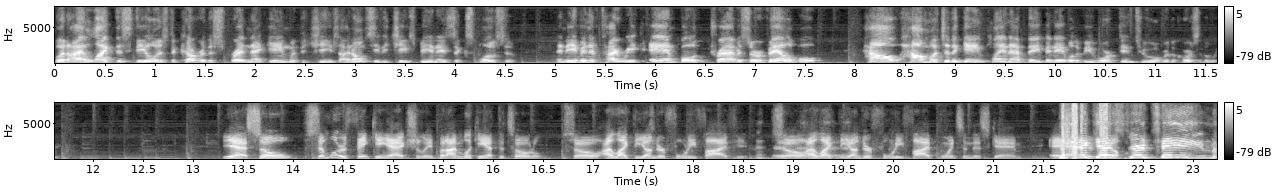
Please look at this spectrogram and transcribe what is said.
but I like the Steelers to cover the spread in that game with the Chiefs. I don't see the Chiefs being as explosive. And even if Tyreek and both Travis are available, how how much of the game plan have they been able to be worked into over the course of the week? Yeah, so similar thinking actually, but I'm looking at the total. So I like the under 45 here. So I like the under 45 points in this game. And Bet against couple, your team.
